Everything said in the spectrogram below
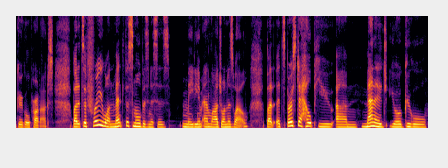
Google product, but it's a free one meant for small businesses, medium and large one as well. But it's supposed to help you um, manage your Google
